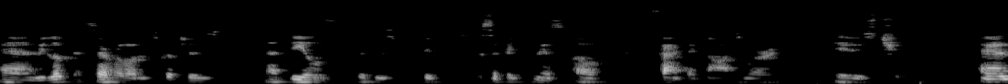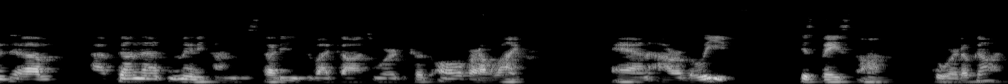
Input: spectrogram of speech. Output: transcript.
And we looked at several other scriptures that deals with this specificness of the fact that God's Word is true. And um, I've done that many times in studies about God's Word because all of our life and our belief is based on the Word of God.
